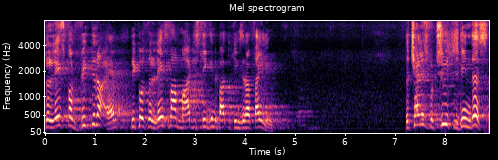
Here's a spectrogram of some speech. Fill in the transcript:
the less convicted I am because the less my mind is thinking about the things that are failing. The challenge for truth has been this,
